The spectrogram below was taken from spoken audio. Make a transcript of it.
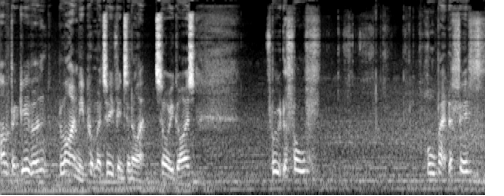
Unforgiven. Blimey, put my teeth in tonight. Sorry, guys. Through to fourth. Pull back to fifth.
